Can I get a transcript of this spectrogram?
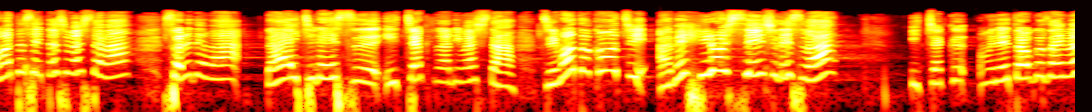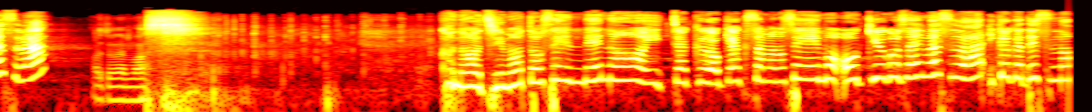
お待たせいたしましたわ。それでは第1レース1着となりました。地元コーチ阿部寛選手ですわ。1着おめでとうございますわ。ありがとうございます。この地元戦での1着お客様の声援も大きゅうございますわ。いかがですの？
